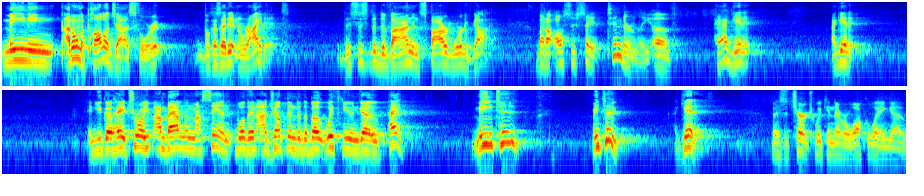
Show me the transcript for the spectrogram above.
meaning I don't apologize for it because I didn't write it. This is the divine, inspired word of God. But I also say it tenderly of, hey, I get it. I get it. And you go, hey, Troy, I'm battling my sin. Well, then I jump into the boat with you and go, hey, me too. Me too. I get it. But as a church, we can never walk away and go,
